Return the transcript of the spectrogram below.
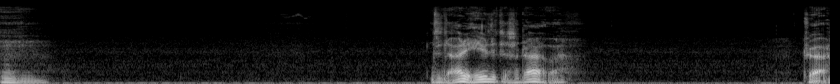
Mm. Det där är ju lite sådär va. Tror jag.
